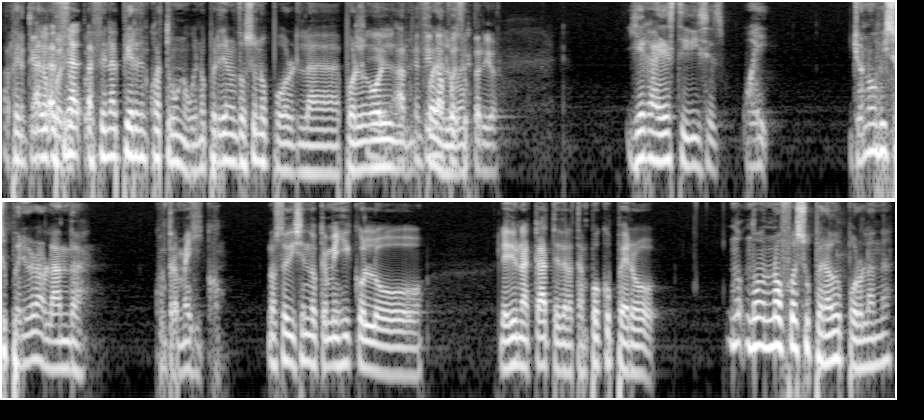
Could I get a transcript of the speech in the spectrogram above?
Argentina al, al fue final, super- al final pierden 4-1, güey. No perdieron 2-1 por, la, por el sí, gol Argentina fuera fue lugar superior. llega este y dices, güey, yo no vi superior a Holanda contra México. No estoy diciendo que México lo le dio una cátedra tampoco, pero no, no, no fue superado por Holanda.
